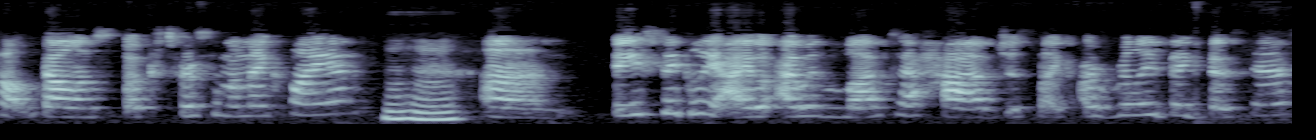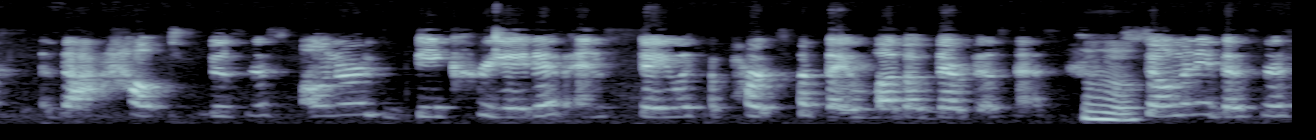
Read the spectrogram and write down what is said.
help balance books for some of my clients Mm-hmm. um, basically I, I would love to have just like a really big business that helps business owners be creative and stay with the parts that they love of their business Mhm. so many business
